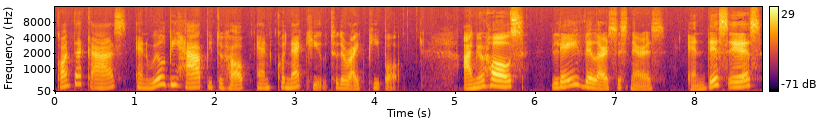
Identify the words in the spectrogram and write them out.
contact us and we'll be happy to help and connect you to the right people. I'm your host, Lay Villar Cisneros, and this is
